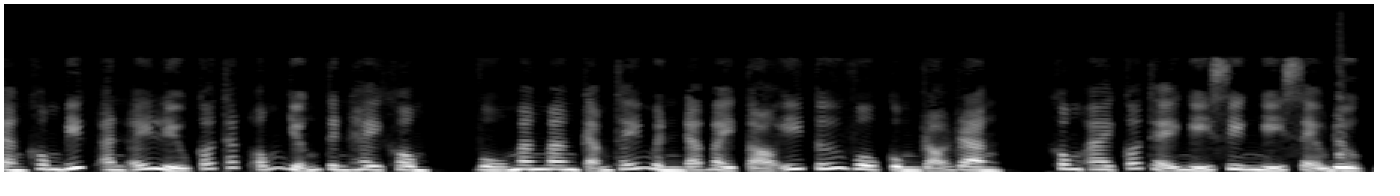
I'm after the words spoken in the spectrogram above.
càng không biết anh ấy liệu có thắt ống dẫn tin hay không, vụ mang mang cảm thấy mình đã bày tỏ ý tứ vô cùng rõ ràng, không ai có thể nghĩ xiên nghĩ sẹo được,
